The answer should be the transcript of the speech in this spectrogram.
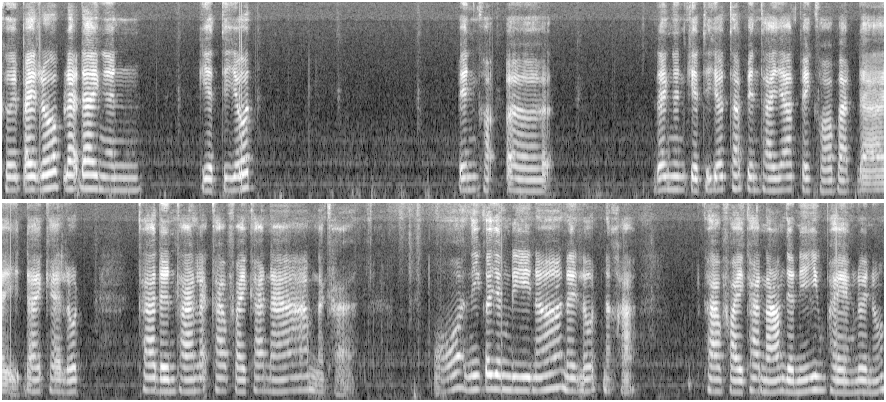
เคยไปรบและได้เงินเกียรติยศ เป็นขอเอ่อได้เงินเกียรติยศถ้าเป็นทายาทไปขอบัตรได้ได้แค่ลดค่าเดินทางและค่าไฟค่าน้ำนะคะ อ๋ออันนี้ก็ยังดีนะในรถนะคะ ค่าไฟค่าน้ำเดี๋ยวนี้ยิ่งแพงด้วยเนาะ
